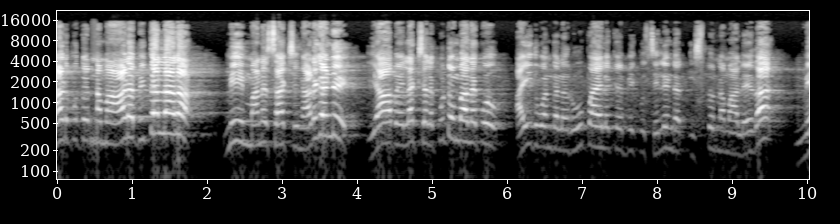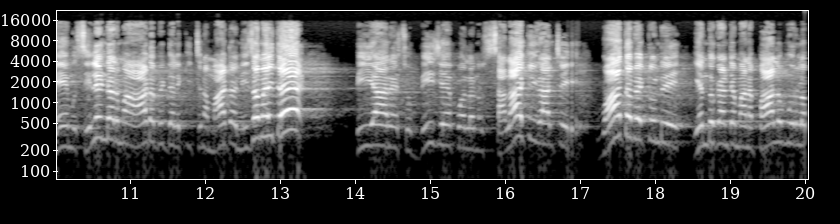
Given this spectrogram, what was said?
నడుపుతున్న మా ఆడబిడ్డల్లారా మీ మనసాక్షిని అడగండి. యాభై లక్షల కుటుంబాలకు ఐదు వందల రూపాయలకే మీకు సిలిండర్ ఇస్తున్నామా లేదా? మేము సిలిండర్ మా ఆడబిడ్డలకి ఇచ్చిన మాట నిజమైతే బీఆర్ఎస్ బీజేపీలను సలాకి కాల్చి వాత పెట్టుండ్రి. ఎందుకంటే మన పాలమూరులో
